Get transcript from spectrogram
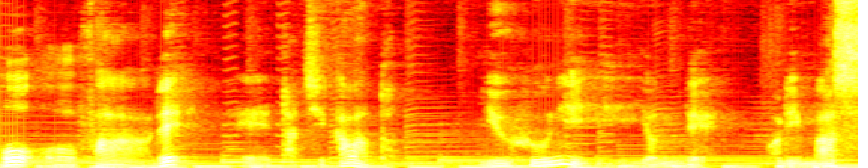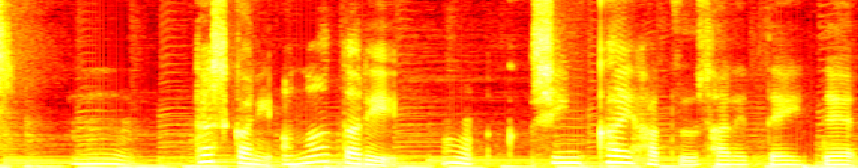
をファーレえー立川というふうに呼んでおります。うん、確かにあの辺り、うん、新開発されていて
